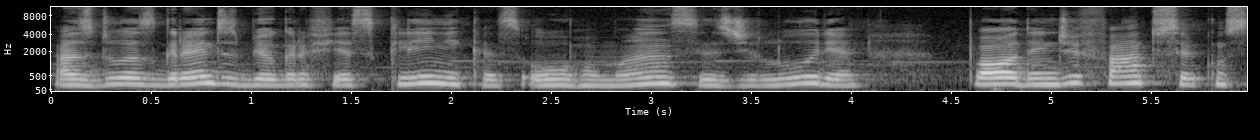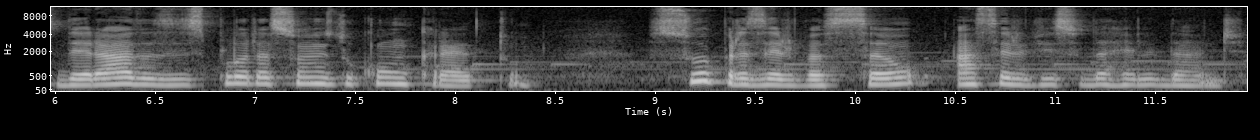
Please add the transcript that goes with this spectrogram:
As duas grandes biografias clínicas ou romances de Lúria podem de fato ser consideradas explorações do concreto sua preservação a serviço da realidade.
